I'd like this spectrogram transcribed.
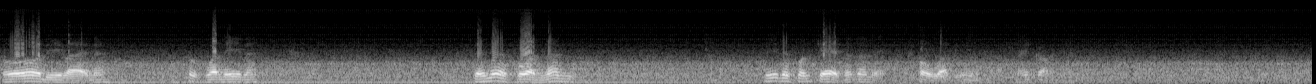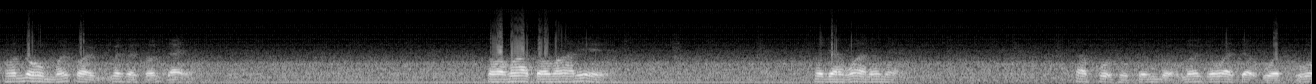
โอ้ ดีหลายนะ ทุกวันนี้นะ แต่เมื่อก่อนนั้น นี่แต่คนแก่เท่านั้นแหละเข้าวัดนี่ไว้ก่อนคนหนุ่มไม่ค่อยไม่ค่อยสนใจต่อมาต่อมานี่ก็อย่างว่านั่นแหละถ้าพูดถูกเป็นเบิกเมื่อนก็ว่าจะอวดตัว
